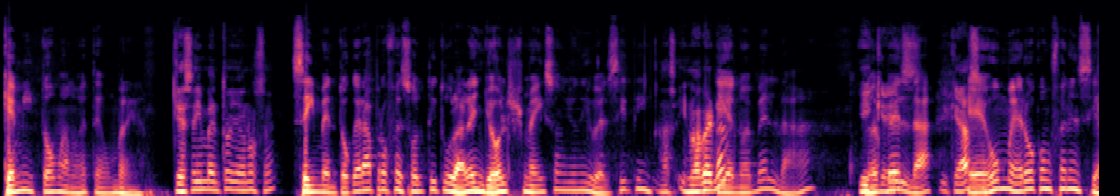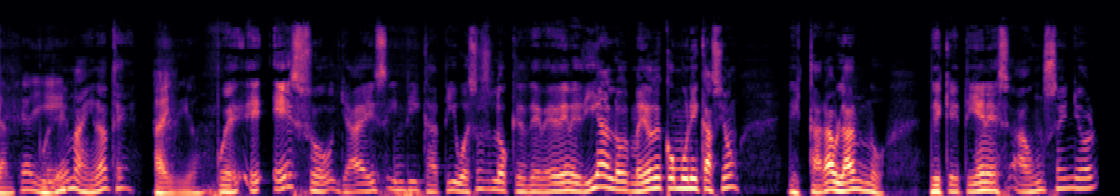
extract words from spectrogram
qué mitómano este hombre. ¿Qué se inventó? Yo no sé. Se inventó que era profesor titular en George Mason University. Ah, ¿Y no es verdad? Y no es verdad. no es verdad. Es? ¿Y qué hace? Es un mero conferenciante allí. Pues imagínate. Ay Dios. Pues e, eso ya es indicativo. Eso es lo que deberían los medios de comunicación estar hablando. De que tienes a un señor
